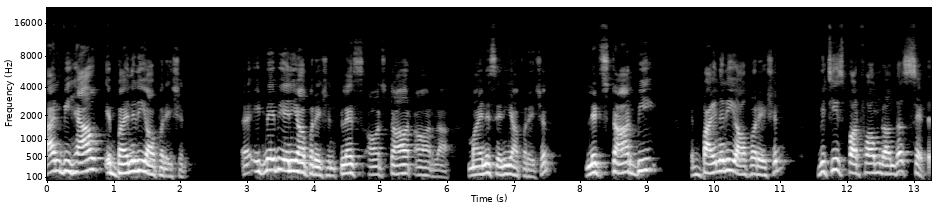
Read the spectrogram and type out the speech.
And we have a binary operation. Uh, it may be any operation, plus or star or uh, minus any operation. Let star be a binary operation which is performed on the set.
